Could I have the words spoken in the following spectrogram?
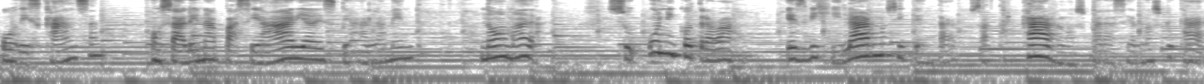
o descansan o salen a pasear y a despejar la mente. No, amada. Su único trabajo es vigilarnos y tentarnos, atacarnos para hacernos pecar,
